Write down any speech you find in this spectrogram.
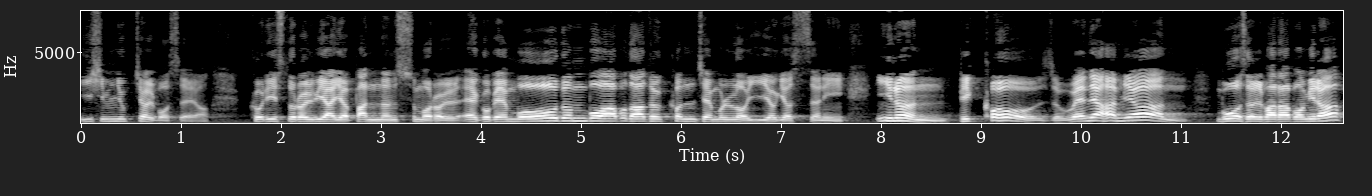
26절 보세요. 그리스도를 위하여 받는 수모를 애굽의 모든 보아보다 더 큰 재물로 여겼으니 이는 because 왜냐하면 무엇을 바라봄이라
